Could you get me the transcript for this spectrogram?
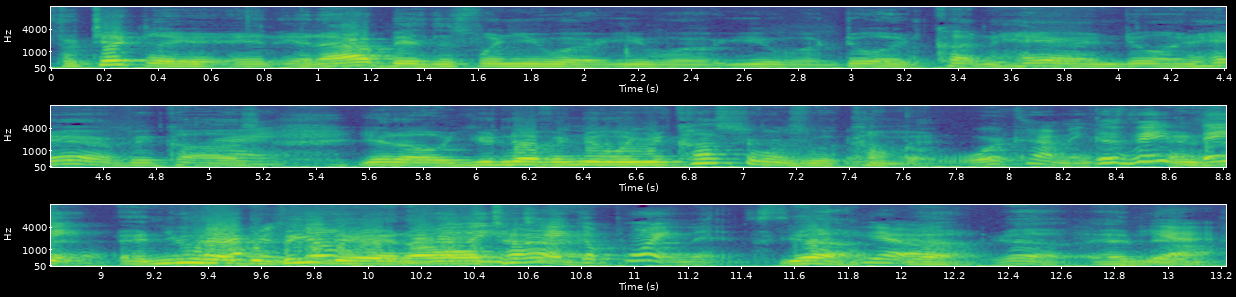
particularly in, in our business when you were you were you were doing cutting hair and doing hair because Right. you know you never knew when your customers were coming. We're coming because they, And they and you had to be there at all really times. Take appointments. Yeah, you know. yeah, yeah, and Yeah. then-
